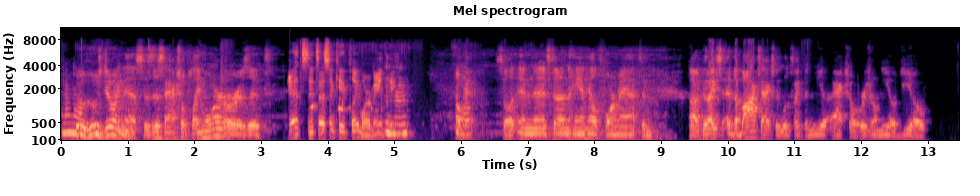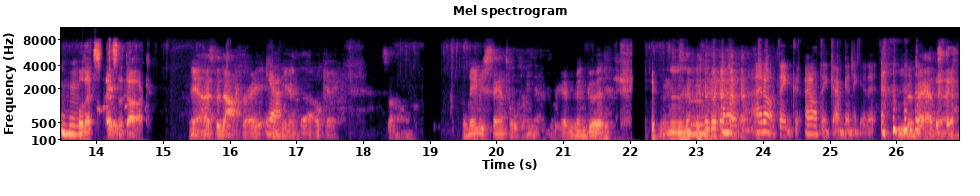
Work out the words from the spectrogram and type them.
I don't Who, know. who's doing this? Is this actual Playmore or is it? Yeah, it's it's SNK Playmore mainly. Mhm. Okay. So and then it's done in the handheld format and because I s the box actually looks like the Neo actual original Neo Geo. Mhm. Well, that's that's the dock. Yeah, that's the dock, right? Yeah. you the, okay. So well, maybe Santa will bring that for you. Have you been good? Mm, I don't. I don't think. I don't think I'm gonna get it. You've bad then.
